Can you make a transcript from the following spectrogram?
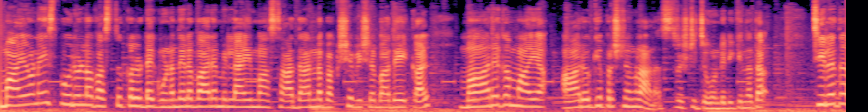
മയോണൈസ് പോലുള്ള വസ്തുക്കളുടെ ഗുണനിലവാരമില്ലായ്മ സാധാരണ ഭക്ഷ്യവിഷബാധയേക്കാൾ മാരകമായ ആരോഗ്യ പ്രശ്നങ്ങളാണ് സൃഷ്ടിച്ചുകൊണ്ടിരിക്കുന്നത്. ചിലത്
